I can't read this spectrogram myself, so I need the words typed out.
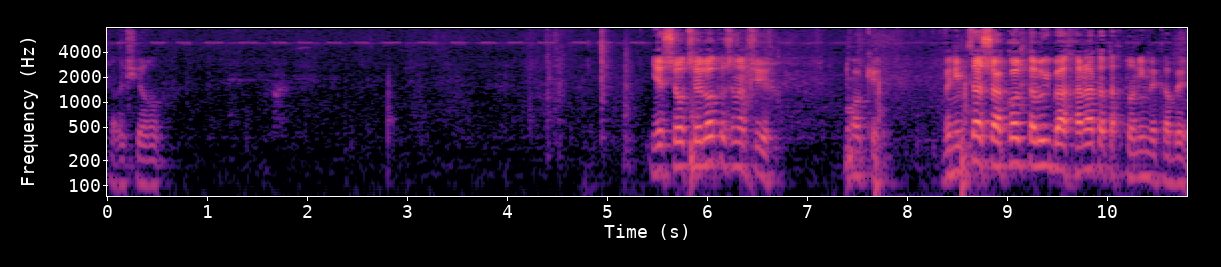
כריש ירוק. יש עוד שאלות או שנמשיך? אוקיי. ונמצא שהכל תלוי בהכנת התחתונים לקבל.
